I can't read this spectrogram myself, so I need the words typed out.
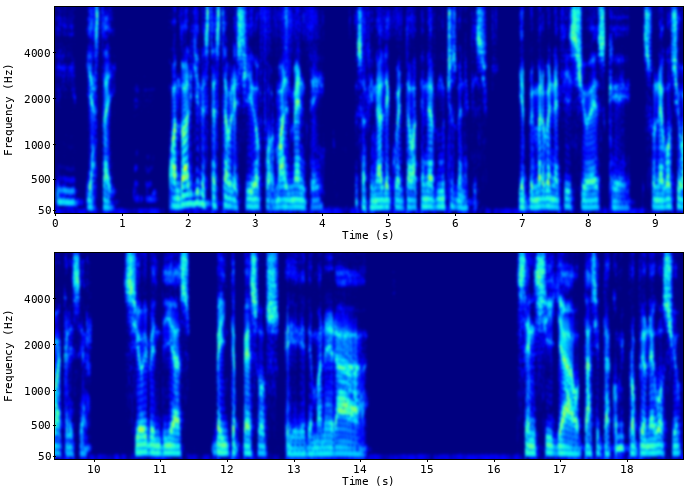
y, y hasta ahí. Cuando alguien está establecido formalmente, pues a final de cuentas va a tener muchos beneficios. Y el primer beneficio es que su negocio va a crecer. Si hoy vendías 20 pesos eh, de manera sencilla o tácita con mi propio negocio,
